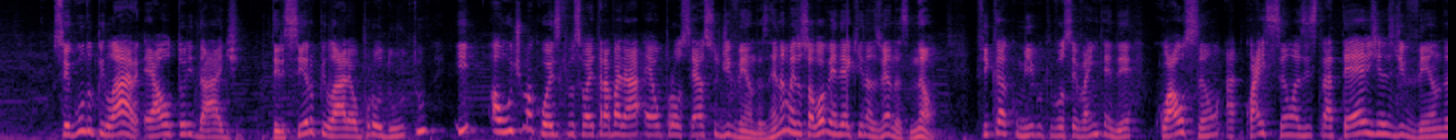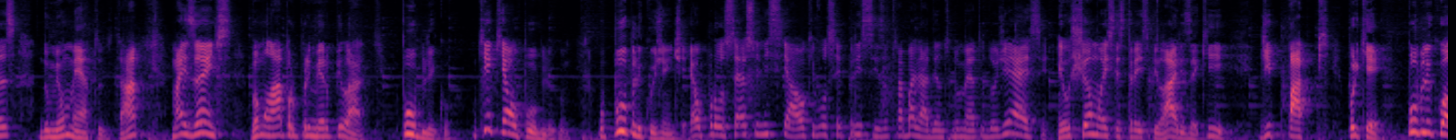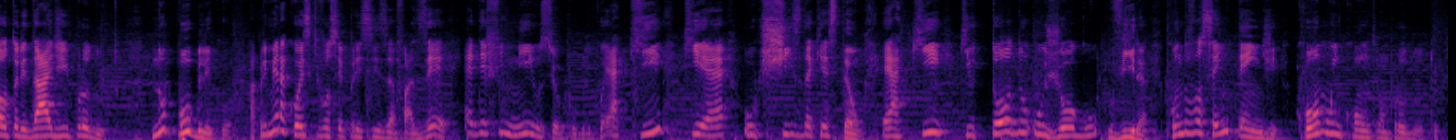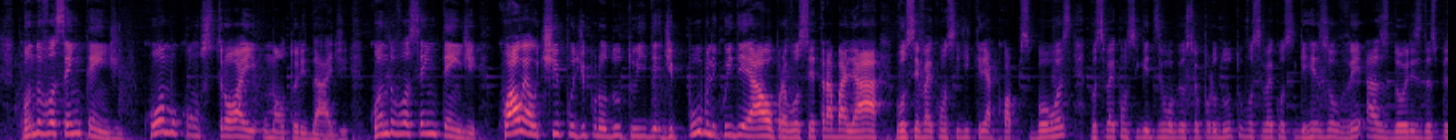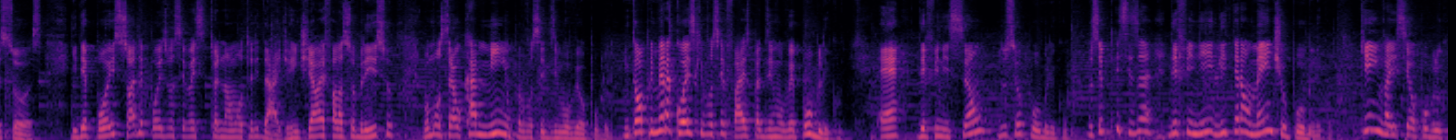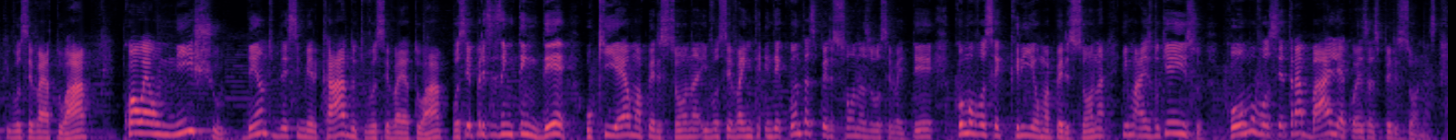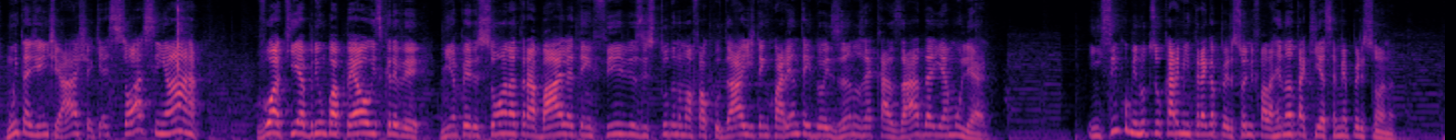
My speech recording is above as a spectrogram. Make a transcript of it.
O segundo pilar é a autoridade. O terceiro pilar é o produto. E a última coisa que você vai trabalhar é o processo de vendas. Renan, mas eu só vou vender aqui nas vendas? Não. Fica comigo que você vai entender quais são, a, quais são as estratégias de vendas do meu método, tá? Mas antes, vamos lá para o primeiro pilar. Público. O que é o público? O público, gente, é o processo inicial que você precisa trabalhar dentro do método OGS. Eu chamo esses três pilares aqui de PAP. Por quê? Público, autoridade e produto. No público, a primeira coisa que você precisa fazer é definir o seu público. É aqui que é o X da questão. É aqui que todo o jogo vira. Quando você entende como encontra um produto, quando você entende como constrói uma autoridade, quando você entende qual é o tipo de produto de público ideal para você trabalhar, você vai conseguir criar copies boas, você vai conseguir desenvolver o seu produto, você vai conseguir resolver as dores das pessoas. E depois, só depois você vai se tornar uma autoridade. A gente já vai falar sobre isso, vou mostrar o caminho para você desenvolver o público. Então a primeira coisa que você faz para desenvolver público é definição do seu público. Você precisa definir literalmente o público. Quem vai ser o público que você vai atuar? Qual é o nicho dentro desse mercado que você vai atuar. Você precisa entender o que é uma persona e você vai entender quantas personas você vai ter, como você cria uma persona e mais do que isso, como você trabalha com essas personas. Muita gente acha que é só assim, ah, Vou aqui abrir um papel e escrever: Minha persona trabalha, tem filhos, estuda numa faculdade, tem 42 anos, é casada e é mulher. Em 5 minutos o cara me entrega a persona e fala: Renan, tá aqui, essa é minha persona.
